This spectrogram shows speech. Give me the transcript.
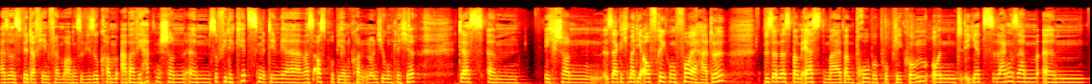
Also es wird auf jeden Fall morgen sowieso kommen. Aber wir hatten schon ähm, so viele Kids, mit denen wir was ausprobieren konnten und Jugendliche, dass ähm, ich schon, sag ich mal, die Aufregung vorher hatte, besonders beim ersten Mal beim Probepublikum und jetzt langsam, ähm,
